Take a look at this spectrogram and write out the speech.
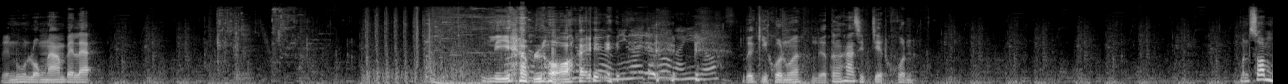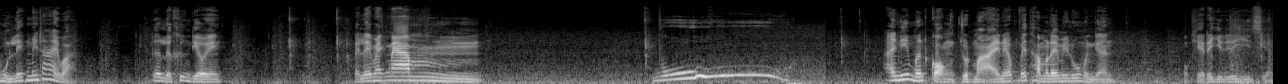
หรือนู่นลงน้ำไปแล้ว เรียบร้อย เหลือกี่คนวะ เหลือตั้ง 57 คน มันซ่อมหุ่นเล็กไม่ได้วะ่ะ เลือดเหลือครึ่งเดียวเอง ไปเลยแมกนัมวู้อันนี้เหมือนกล่องจดหมายนะครับไปทำอะไรไม่รู้เหมือนกัน โอเคได้ยินได้ยินเสียง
